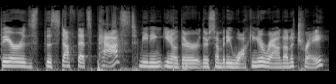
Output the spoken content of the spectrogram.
There's the stuff that's passed, meaning, you know, there there's somebody walking it around on a tray.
